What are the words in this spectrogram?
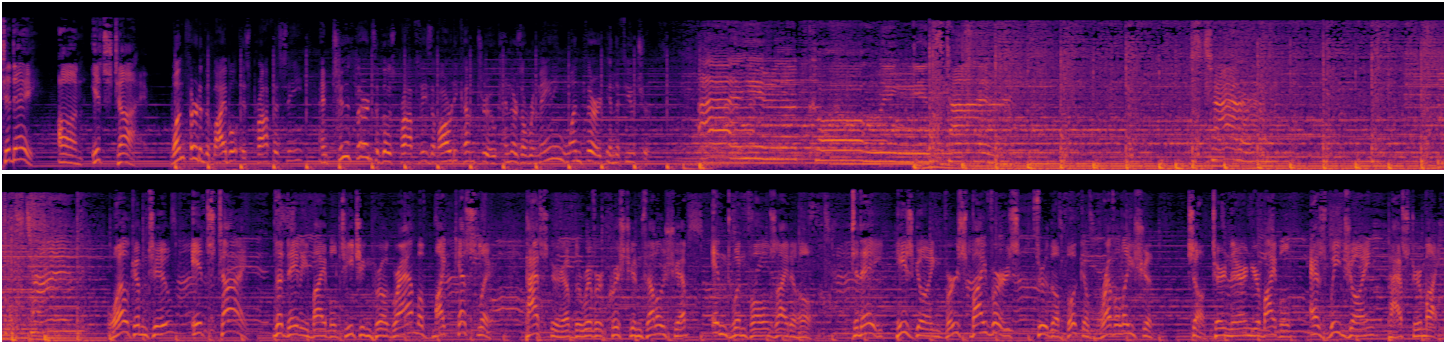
Today on It's Time. One third of the Bible is prophecy, and two thirds of those prophecies have already come true, and there's a remaining one third in the future. I hear the calling, it's time. It's time. It's time. Welcome to It's Time, the daily Bible teaching program of Mike Kessler, pastor of the River Christian Fellowship in Twin Falls, Idaho. Today, he's going verse by verse through the book of Revelation. So turn there in your Bible as we join Pastor Mike.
